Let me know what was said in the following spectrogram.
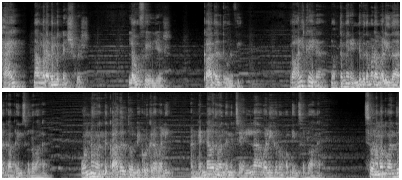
ஹாய் நான் உங்கள் நபீன் விக்னேஸ்வர் லவ் ஃபெயிலியர் காதல் தோல்வி. வாழ்க்கையில் மொத்தமே ரெண்டு விதமான வழி தான் இருக்குது அப்படின்னு சொல்லுவாங்க. ஒன்று வந்து காதல் தோல்வி கொடுக்குற வழி அண்ட் ரெண்டாவது வந்து மிச்சம் எல்லா வழிகளும் அப்படின்னு சொல்லுவாங்க. ஸோ நமக்கு வந்து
